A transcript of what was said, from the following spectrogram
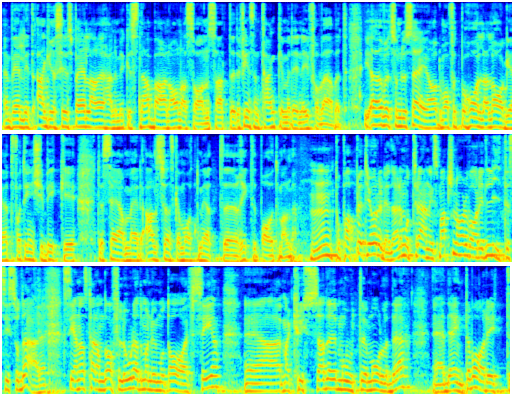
en väldigt aggressiv spelare. Han är mycket snabbare än Arnason. Så att eh, det finns en tanke med det nyförvärvet. I övrigt som du säger, de har fått behålla laget, fått in Cibicki. Det ser med allsvenska mått mätt eh, riktigt bra ut i Malmö. Mm, på pappret gör det det. Däremot träningsmatcherna har det varit lite sisådär. Senast häromdagen förlorade man nu mot AFC. Eh, man kryssade mot Molde. Det har inte varit...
